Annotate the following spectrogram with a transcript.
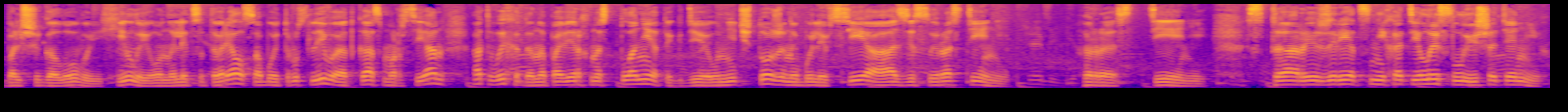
Большеголовый и хилый, он олицетворял собой трусливый отказ марсиан от выхода на поверхность планеты, где уничтожены были все оазисы растений. Растений. Старый жрец не хотел и слышать о них.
